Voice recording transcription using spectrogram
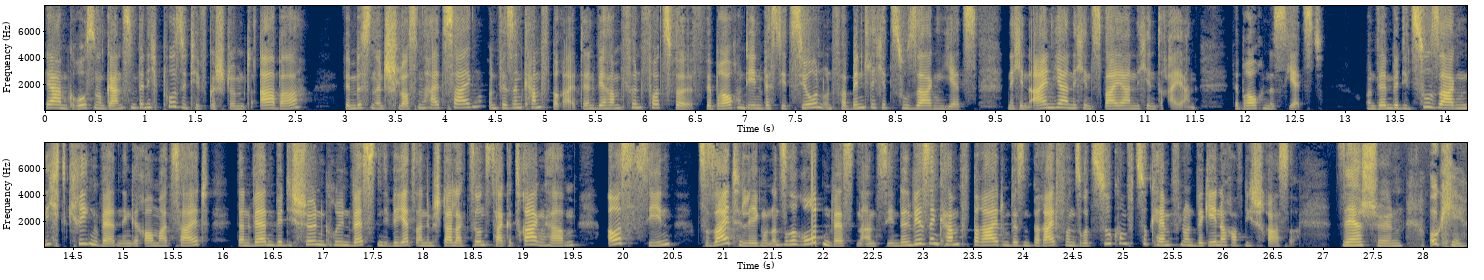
Ja, im Großen und Ganzen bin ich positiv gestimmt, aber wir müssen Entschlossenheit zeigen und wir sind kampfbereit, denn wir haben fünf vor zwölf. Wir brauchen die Investitionen und verbindliche Zusagen jetzt. Nicht in ein Jahr, nicht in zwei Jahren, nicht in drei Jahren. Wir brauchen es jetzt. Und wenn wir die Zusagen nicht kriegen werden in geraumer Zeit, dann werden wir die schönen grünen Westen, die wir jetzt an dem Stahlaktionstag getragen haben, ausziehen zur Seite legen und unsere roten Westen anziehen. Denn wir sind kampfbereit und wir sind bereit, für unsere Zukunft zu kämpfen und wir gehen auch auf die Straße. Sehr schön. Okay,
